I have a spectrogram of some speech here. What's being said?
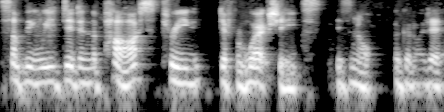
something we did in the past, three different worksheets, is not a good idea.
